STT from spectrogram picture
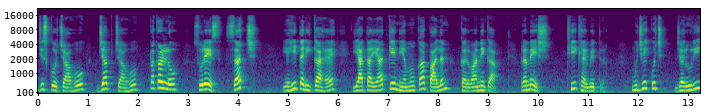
जिसको चाहो, जब चाहो, पकड़ लो। सुरेश, सच? यही तरीका है यातायात के नियमों का पालन करवाने का। रमेश ठीक है मित्र, मुझे कुछ ज़रूरी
